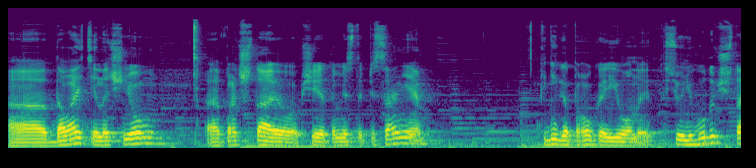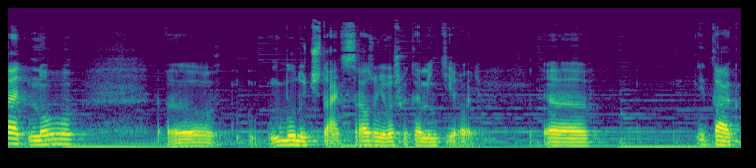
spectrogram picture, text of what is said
А, давайте начнем. А, прочитаю вообще это местописание. Книга пророка Ионы. Все не буду читать, но э, буду читать, сразу немножко комментировать. Э, итак,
